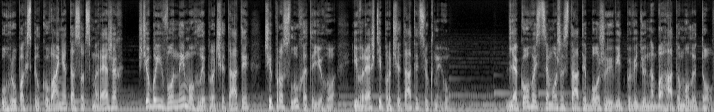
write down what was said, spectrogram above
у групах спілкування та соцмережах, щоб і вони могли прочитати чи прослухати його і, врешті, прочитати цю книгу. Для когось це може стати Божою відповіддю на багато молитов,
